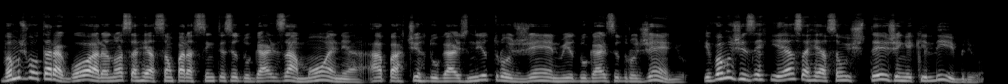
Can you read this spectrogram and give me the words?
Vamos voltar agora à nossa reação para a síntese do gás amônia a partir do gás nitrogênio e do gás hidrogênio, e vamos dizer que essa reação esteja em equilíbrio.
